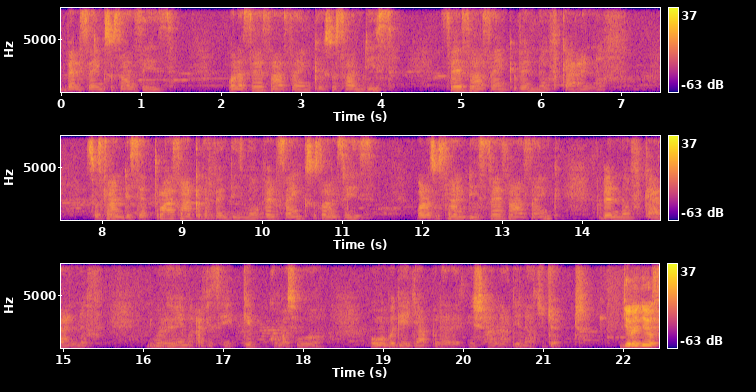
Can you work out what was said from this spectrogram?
25 76 wala 505 70 505 29 49 77 399 25 76. wala 70 505 29 49 numéro yooyu ma affiché képp ku bu ma bëggee jàppale rek incha allah dinaa ci jot. jërëjëf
